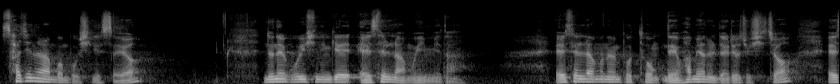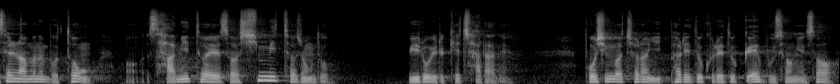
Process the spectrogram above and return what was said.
사진을 한번 보시겠어요? 눈에 보이시는 게 에셀나무입니다. 에셀나무는 보통 네 화면을 내려주시죠. 에셀나무는 보통 4m에서 10m 정도 위로 이렇게 자라는 보신 것처럼 이파리도 그래도 꽤 무성해서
